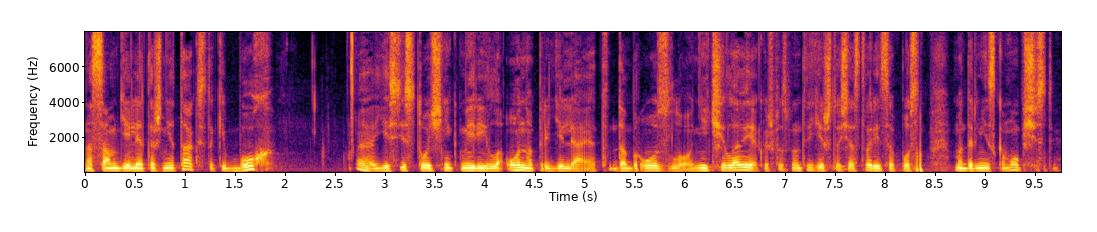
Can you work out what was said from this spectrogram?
на самом деле это же не так, все-таки Бог Э, есть источник мерила, он определяет добро, зло, не человек. Вы же посмотрите, что сейчас творится в постмодернистском обществе.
